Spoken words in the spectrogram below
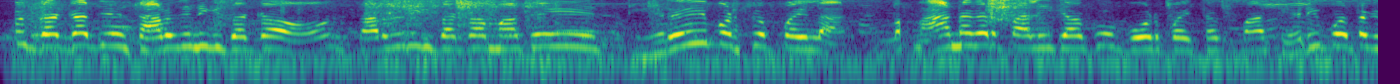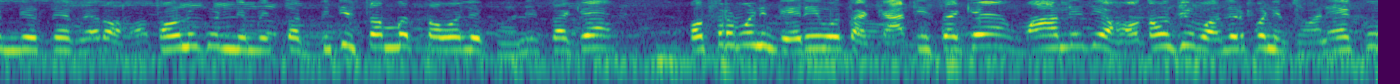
जग्गा चाहिँ सार्वजनिक जग्गा हो। सार्वजनिक जग्गामा चाहिँ धेरै वर्ष पहिला महानगरपालिकाको बोर्ड बैठकमा धेरै पटक निर्णय भएर हटाउनुको निमित्त विधिसम्म तपाईँले भनिसके पत्र पनि धेरै उता काटिसके उहाँले चाहिँ हटाउँछु भनेर पनि भनेको।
